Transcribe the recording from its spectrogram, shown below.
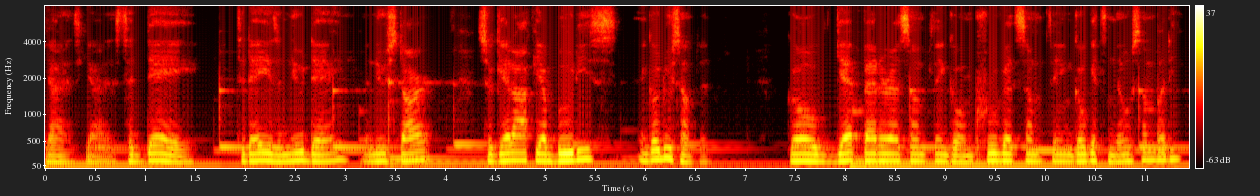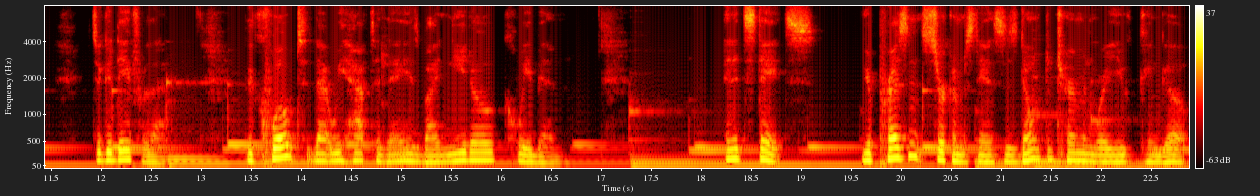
guys, guys, today, today is a new day, a new start. So get off your booties and go do something. Go get better at something, go improve at something, go get to know somebody. It's a good day for that. The quote that we have today is by Nido Qubein. And it states Your present circumstances don't determine where you can go,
